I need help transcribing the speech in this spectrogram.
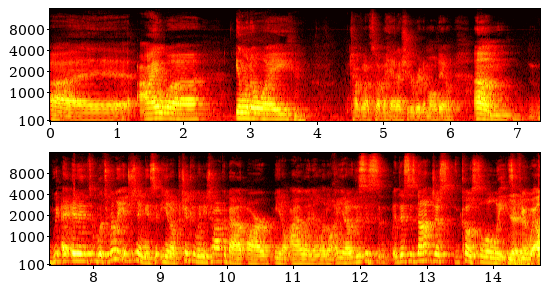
uh, Iowa, Illinois. Hmm. Talking off the top of my head, I should have written them all down. Um, we, and it's, what's really interesting is, you know, particularly when you talk about our, you know, Iowa and Illinois, you know, this is this is not just coastal elites, if you will.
